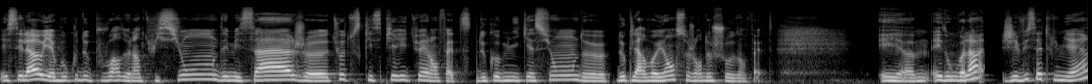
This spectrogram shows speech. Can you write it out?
et c'est là où il y a beaucoup de pouvoir de l'intuition, des messages, euh, tu vois, tout ce qui est spirituel en fait, de communication, de, de clairvoyance, ce genre de choses en fait. Et, euh, et donc voilà, j'ai vu cette lumière.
